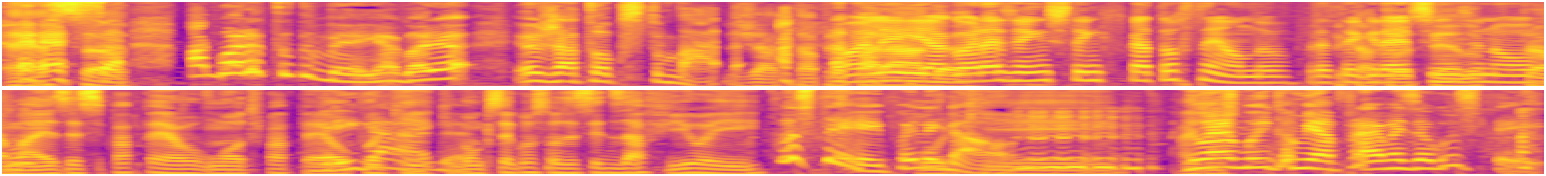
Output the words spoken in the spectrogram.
Essa. essa, agora tudo bem. Agora eu já tô acostumada. Já tá preparada. Olha aí, agora a gente tem que ficar torcendo pra ter Ficar Gretchen torcendo de novo. Pra mais esse papel, um outro papel. Porque Obrigada. que bom que você gostou desse desafio aí. Gostei, foi legal. Porque Não é gente- muito a minha praia, mas eu gostei.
